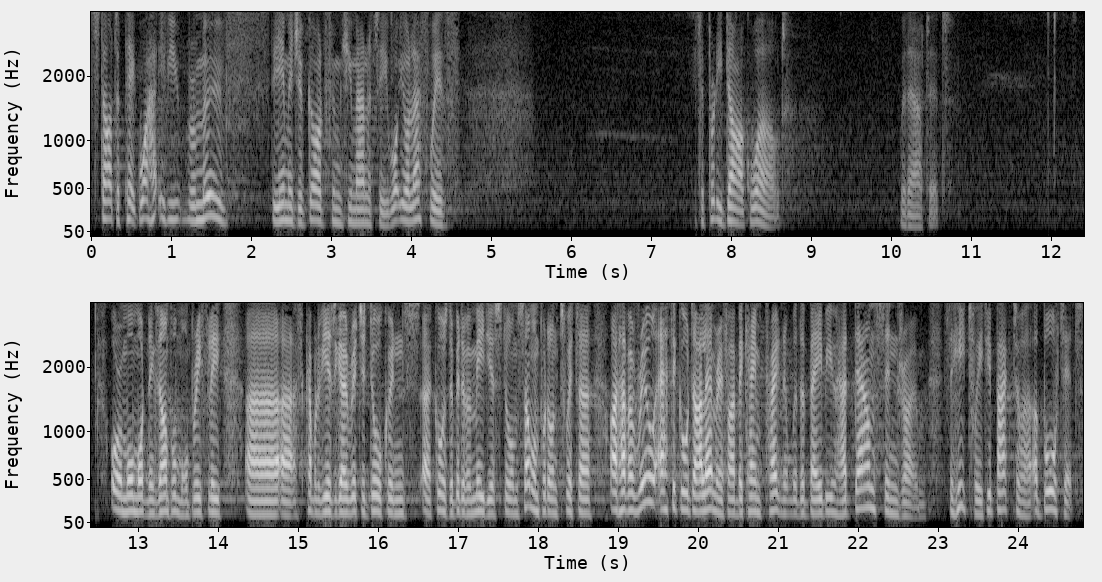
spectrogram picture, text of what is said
start to pick. What, if you remove the image of God from humanity, what you're left with, it's a pretty dark world without it. Or a more modern example, more briefly, uh, uh, a couple of years ago, Richard Dawkins uh, caused a bit of a media storm. Someone put on Twitter, I'd have a real ethical dilemma if I became pregnant with a baby who had Down syndrome. So he tweeted back to her, abort it.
